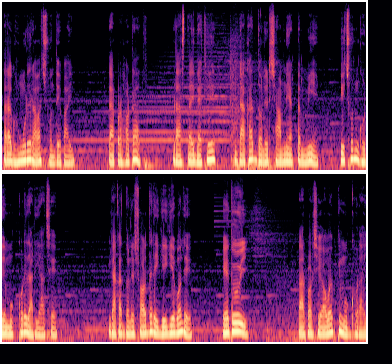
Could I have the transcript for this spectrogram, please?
তারা ঘুঙুরের আওয়াজ শুনতে পায়। তারপর হঠাৎ রাস্তায় দেখে ডাকাত দলের সামনে একটা মেয়ে পেছন ঘুরে মুখ করে দাঁড়িয়ে আছে। ডাকাত দলের সর্দার এগিয়ে গিয়ে বলে, এ তুই? তারপর সে অবয়বটি মুখ ঘোরায়।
